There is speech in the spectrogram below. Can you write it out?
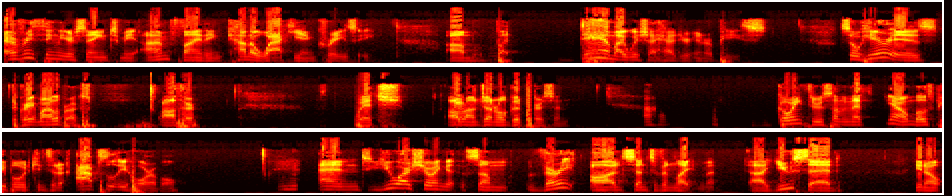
everything that you're saying to me, I'm finding kind of wacky and crazy. Um, but damn, I wish I had your inner peace. So here is the great Marla Brooks, author, witch all-around general good person Uh-huh. Going through something that you know most people would consider absolutely horrible. Mhm. and you are showing some very odd sense of enlightenment. Uh, you said you know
